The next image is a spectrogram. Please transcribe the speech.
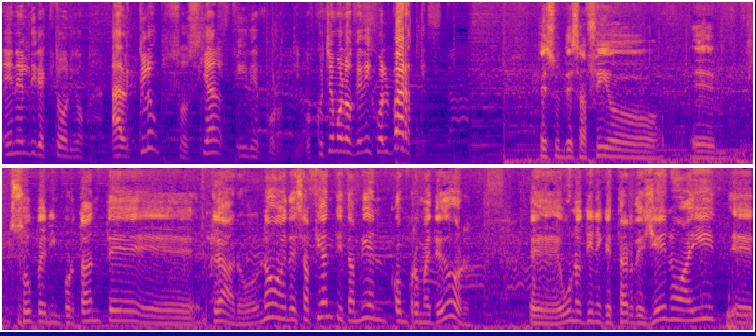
en el directorio al club social y deportivo. Escuchemos lo que dijo el Barti. Es un desafío eh, súper importante, eh, claro, no, es desafiante y también comprometedor eh, uno tiene que estar de lleno ahí, eh,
